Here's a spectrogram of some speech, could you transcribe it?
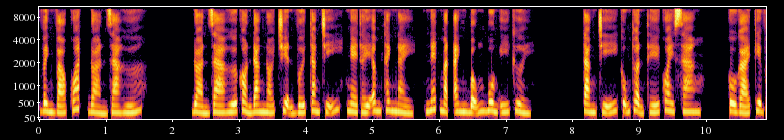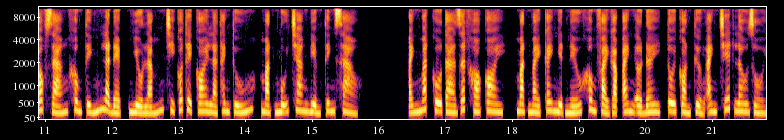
vênh váo quát đoàn gia hứa. Đoàn gia hứa còn đang nói chuyện với tăng chỉ, nghe thấy âm thanh này, nét mặt anh bỗng buông ý cười. tăng chỉ cũng thuận thế quay sang. Cô gái kia vóc dáng không tính là đẹp nhiều lắm chỉ có thể coi là thanh tú, mặt mũi trang điểm tinh xảo. Ánh mắt cô ta rất khó coi, mặt mày cay nghiệt nếu không phải gặp anh ở đây tôi còn tưởng anh chết lâu rồi.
